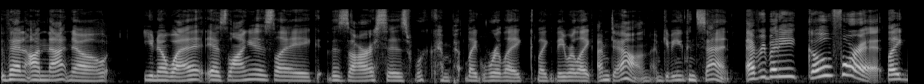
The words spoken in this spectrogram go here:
then on that note, you know what? As long as like the Czarises were comp- like were like like they were like, I'm down. I'm giving you consent. Everybody, go for it. Like,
